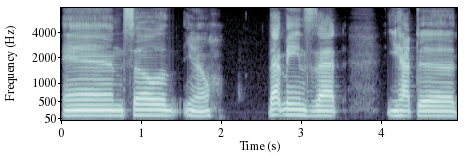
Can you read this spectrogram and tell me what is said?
and so you know that means that you have to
